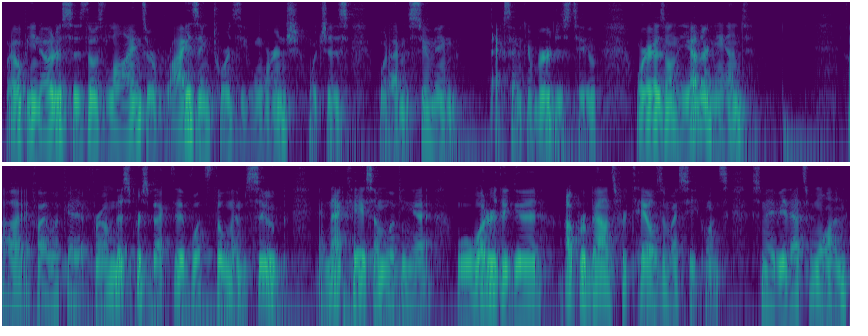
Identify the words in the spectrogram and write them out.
What I hope you notice is those lines are rising towards the orange, which is what I'm assuming xn converges to. Whereas on the other hand, uh, if I look at it from this perspective, what's the lim-sup? In that case, I'm looking at, well, what are the good upper bounds for tails in my sequence? So maybe that's one.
